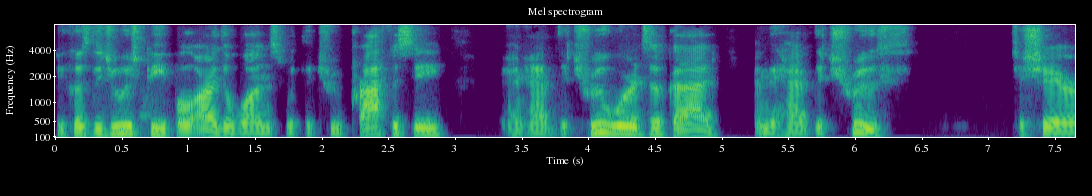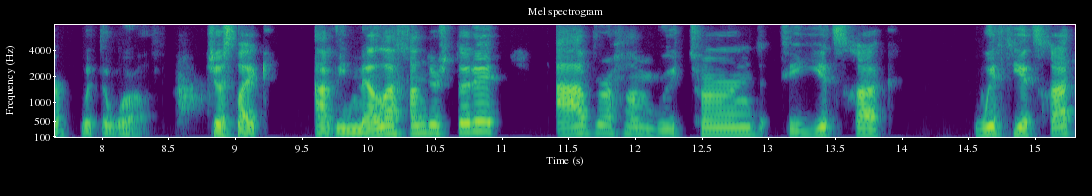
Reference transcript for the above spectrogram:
because the Jewish people are the ones with the true prophecy and have the true words of God, and they have the truth to share with the world. Just like Avimelech understood it, Abraham returned to Yitzchak with Yitzchak,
